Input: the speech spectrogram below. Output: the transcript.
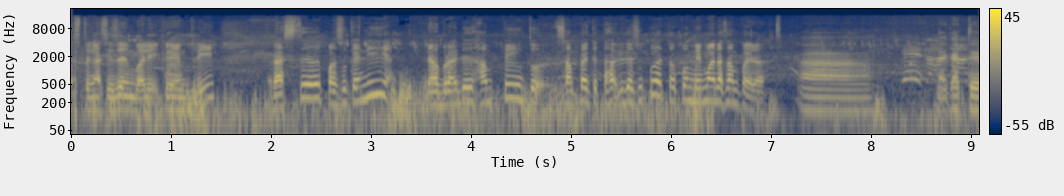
setengah season balik ke M3 rasa pasukan ni dah berada hampir untuk sampai ke tahap Liga Super ataupun memang dah sampai dah? Uh, nak kata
